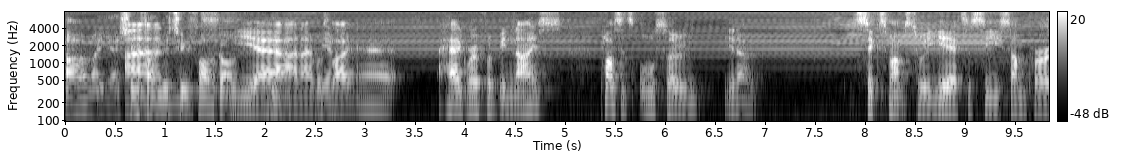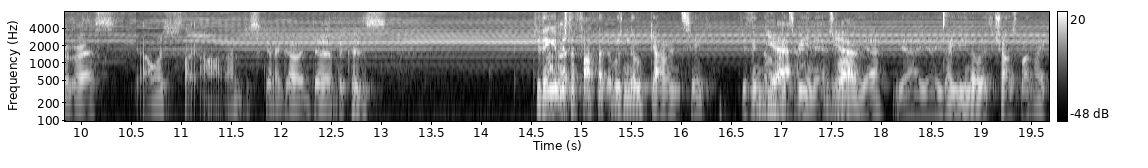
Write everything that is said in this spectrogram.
Oh, right. Yeah. So you felt it was too far gone. Yeah, yeah. and I was yeah. like, eh, hair growth would be nice. Plus, it's also you know, six months to a year to see some progress. I was just like, oh, I'm just gonna go and do it because Do you think it was the fact that there was no guarantee? Do you think that Yeah, might have been it as well? yeah. Yeah. Yeah. Like you know, with transplant, like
